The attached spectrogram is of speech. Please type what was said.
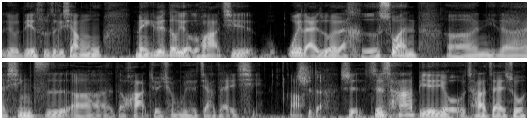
有列出这个项目，每个月都有的话，其实未来如果在核算呃你的薪资呃的话，就全部就加在一起。啊是的，是，只是差别有差在说，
